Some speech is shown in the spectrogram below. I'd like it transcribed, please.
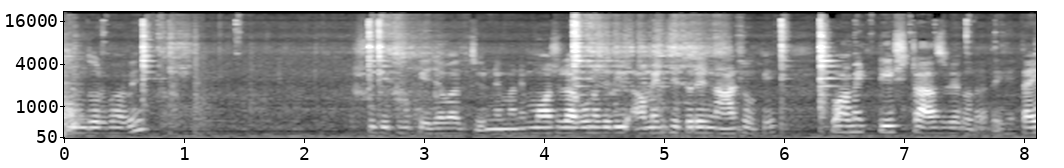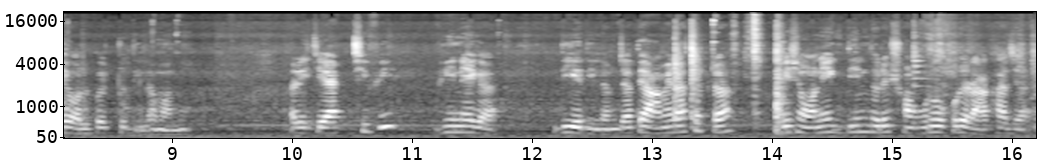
সুন্দরভাবে শুধু ঢুকে যাওয়ার জন্য মানে মশলাগুলো যদি আমের ভেতরে না ঢোকে, তো আমের টেস্টটা আসবে কোথা থেকে? তাই অল্প একটু দিলাম আমি। আর এই যে এক চিপি ভিনেগার দিয়ে দিলাম, যাতে আমের আচারটা বেশ অনেক দিন ধরে সংগ্রহ করে রাখা যায়।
